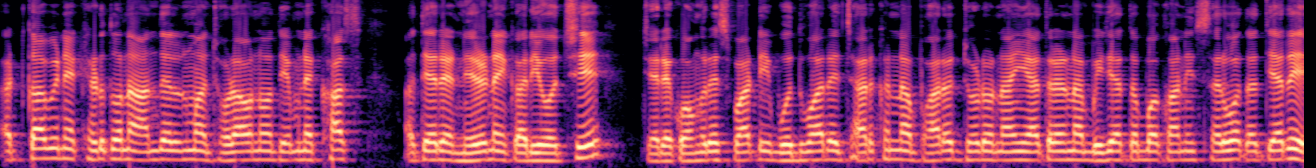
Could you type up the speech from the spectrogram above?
અટકાવીને ખેડૂતોના આંદોલનમાં જોડાવાનો તેમણે ખાસ અત્યારે નિર્ણય કર્યો છે. જ્યારે કોંગ્રેસ પાર્ટી બુધવારે ઝારખંડના ભારત જોડો ન્યાય યાત્રાના બીજા તબક્કાની શરૂઆત અત્યારે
